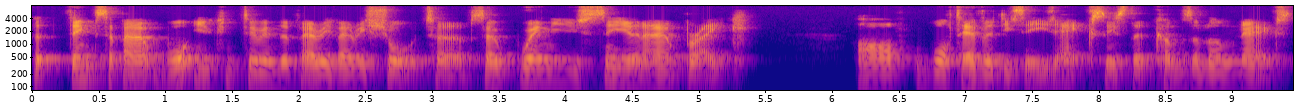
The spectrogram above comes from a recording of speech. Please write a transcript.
that thinks about what you can do in the very, very short term. So when you see an outbreak of whatever disease X is that comes along next,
